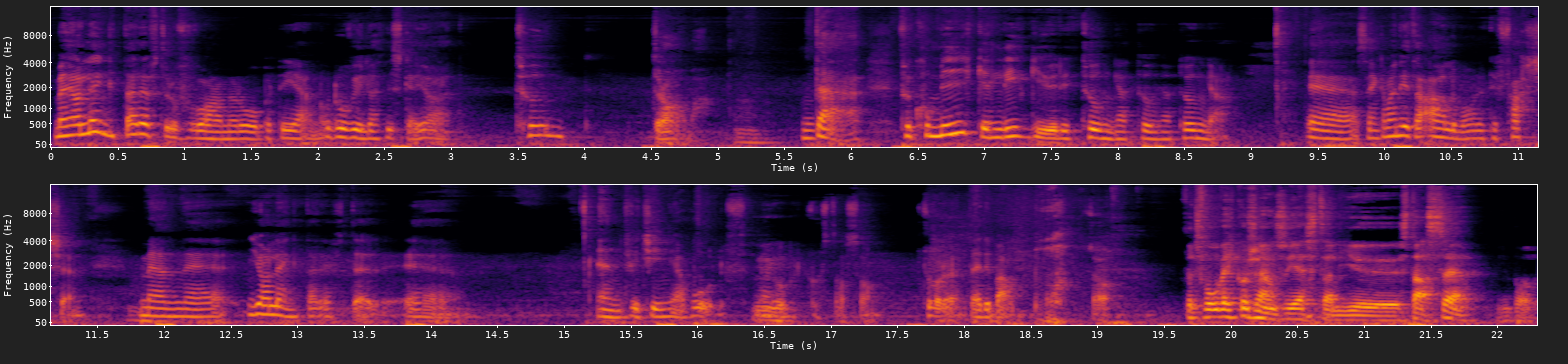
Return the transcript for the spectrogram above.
Men jag längtar efter att få vara med Robert igen och då vill jag att vi ska göra ett tungt drama. Där. För komiken ligger ju i det tunga, tunga, tunga. Eh, sen kan man hitta allvaret i farsen. Men eh, jag längtar efter eh, en Virginia Woolf med Robert Gustafsson. Förstår du? Där det bara så. För två veckor sedan så gästade ju Stasse min podd.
